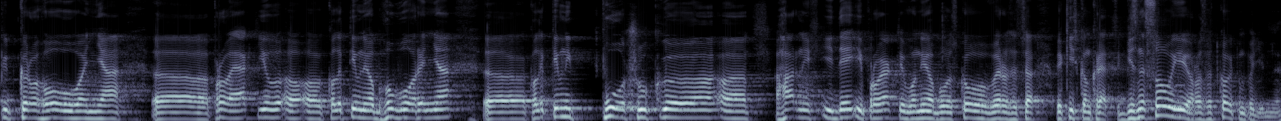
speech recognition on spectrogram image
підкориговування е, проєктів, колективне обговорення, колективний пошук е, е, гарних ідей і проєктів, вони обов'язково виразяться в якійсь конкретиці бізнесової, розвиткової і тому подібне.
